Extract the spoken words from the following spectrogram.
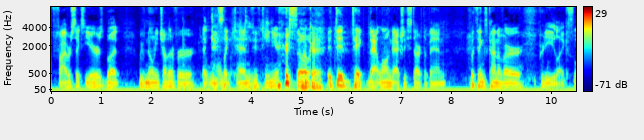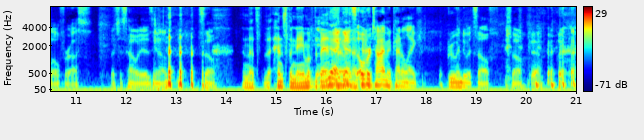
five or six years, but we've known each other for at Like least 10, like 10, 15. 15 years. So Okay. it did take that long to actually start the band. But things kind of are pretty like slow for us. That's just how it is, you know. so And that's the, hence the name of the band. yeah, I guess okay. over time it kind of like grew into itself. So Yeah. It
